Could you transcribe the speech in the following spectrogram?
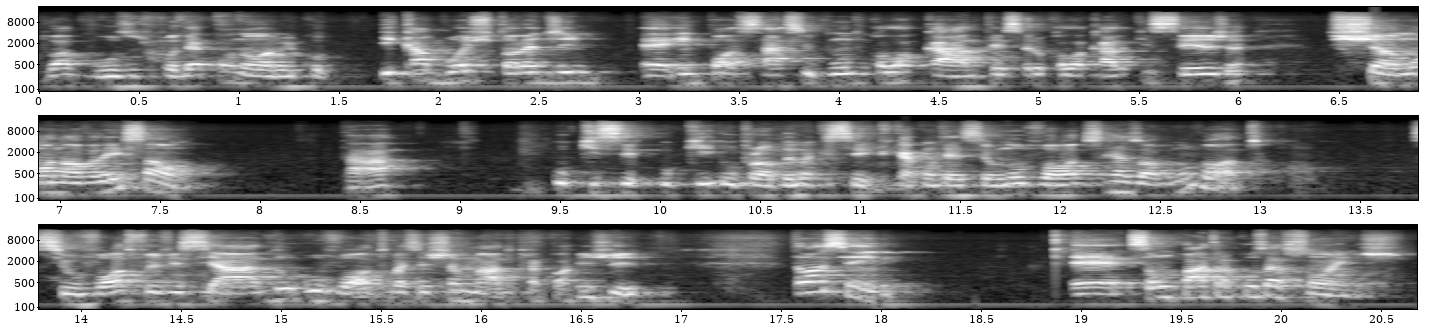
do abuso de poder econômico. E acabou a história de é, empossar segundo colocado, terceiro colocado que seja, chamam a nova eleição. Tá? O, que se, o, que, o problema que, se, que aconteceu no voto se resolve no voto. Se o voto foi viciado, o voto vai ser chamado para corrigir. Então, assim, é, são quatro acusações.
